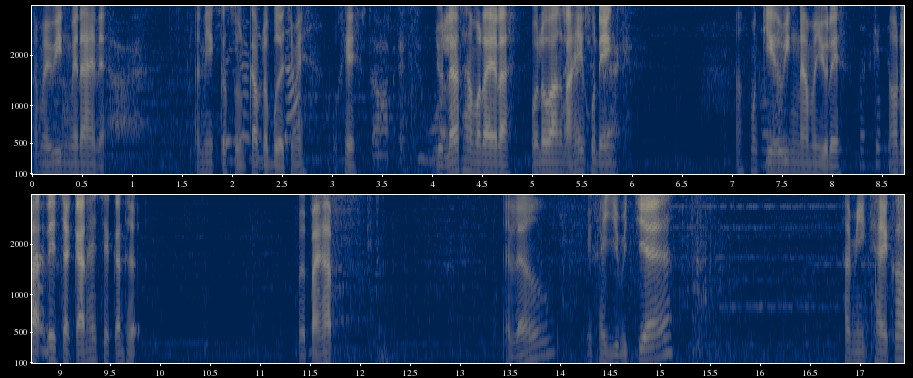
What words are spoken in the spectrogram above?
ทำไมวิ่งไม่ได้เนี่ยอันนี้กระสุนกับระเบิดใช่ไหมโอเคหยุดแล้วทำอะไรล่ะระวังหลังให้คุณเอง เอ้าเมื่อกี้ก็วิ่งนำมาอยู่เลย Let's get this เอาละ done. รีบจัดการให้เสร็จกันเถอะ เปิดไปครับแล้วมีใครอยู่ไหมเจ๊ะถ้ามีใครก็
